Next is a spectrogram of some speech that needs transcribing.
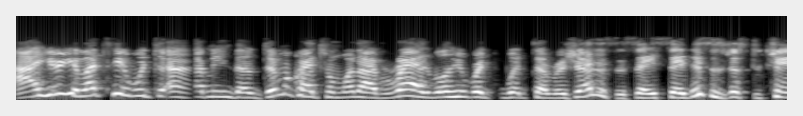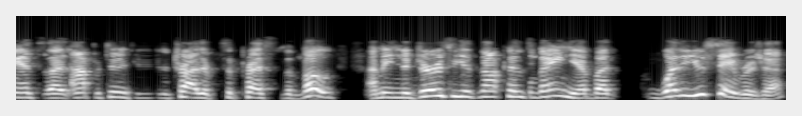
I hear you. Let's hear what uh, I mean. The Democrats, from what I've read, we'll hear what what uh, Rajette has to say. Say this is just a chance, an opportunity to try to suppress the vote. I mean, New Jersey is not Pennsylvania, but what do you say, Rajette?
